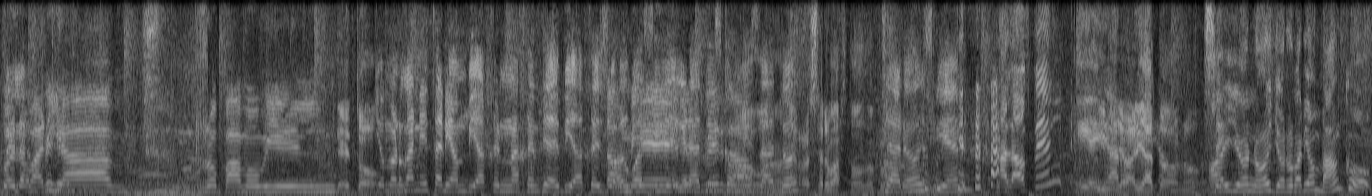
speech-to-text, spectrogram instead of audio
Pues robaría ropa móvil. De todo. Yo me organizaría un viaje en una agencia de viajes o algo así de gratis con verdad. Ah, mis bueno, te datos. reservas todo, claro. Claro, es bien. Al Apple y, Y me llevaría todo, ¿no? Ay, yo no, yo robaría un banco.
